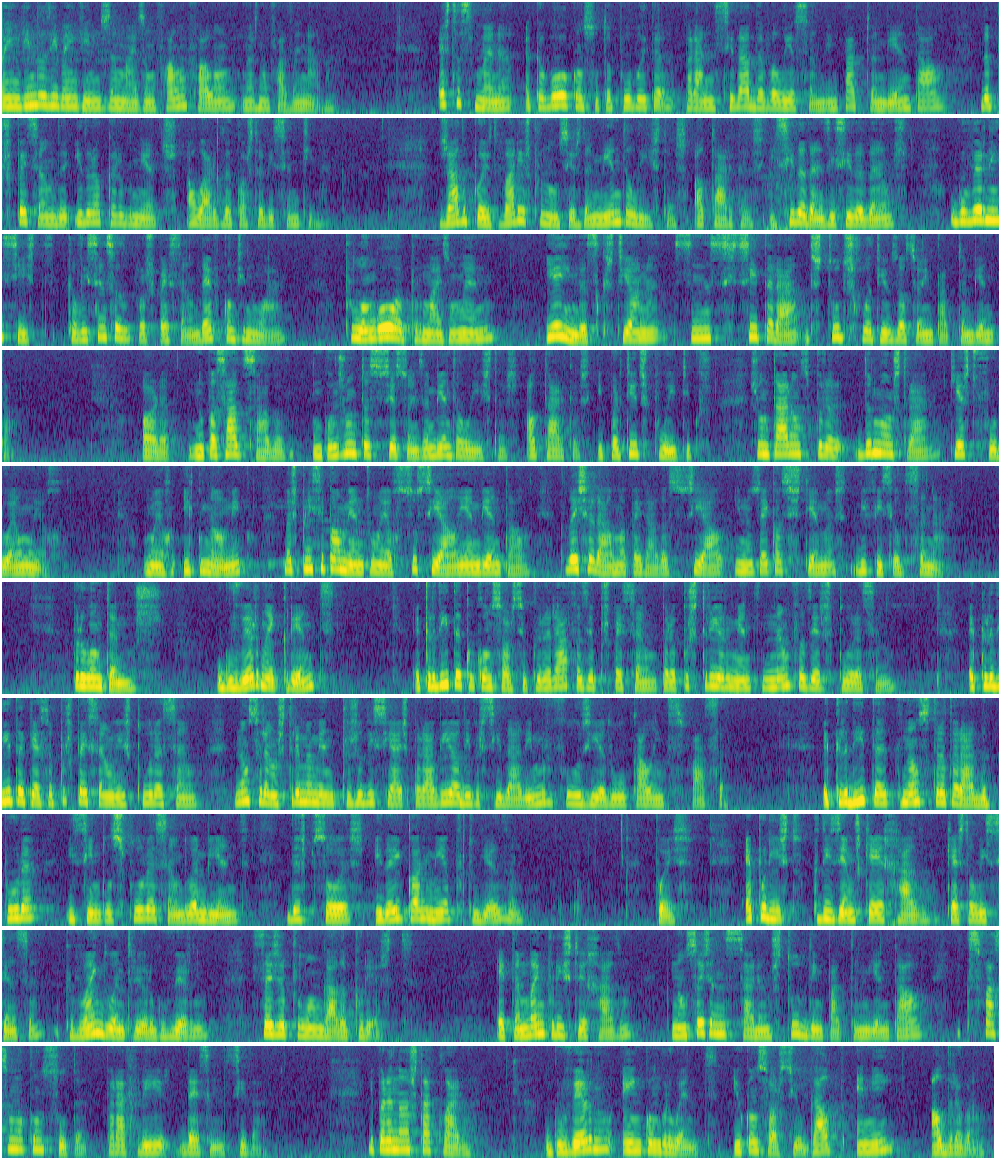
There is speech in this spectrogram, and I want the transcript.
Bem-vindas e bem-vindos a mais um Falam Falam, mas não fazem nada. Esta semana acabou a consulta pública para a necessidade de avaliação de impacto ambiental da prospecção de hidrocarbonetos ao largo da costa vicentina. Já depois de várias pronúncias de ambientalistas, autarcas e cidadãs e cidadãos, o Governo insiste que a licença de prospecção deve continuar, prolongou-a por mais um ano e ainda se questiona se necessitará de estudos relativos ao seu impacto ambiental. Ora, no passado sábado, um conjunto de associações ambientalistas, autarcas e partidos políticos juntaram-se para demonstrar que este furo é um erro. Um erro económico, mas principalmente um erro social e ambiental que deixará uma pegada social e nos ecossistemas difícil de sanar. Perguntamos: o governo é crente Acredita que o consórcio quererá fazer prospecção para posteriormente não fazer exploração? Acredita que essa prospecção e exploração não serão extremamente prejudiciais para a biodiversidade e morfologia do local em que se faça? Acredita que não se tratará de pura e simples exploração do ambiente, das pessoas e da economia portuguesa? Pois, é por isto que dizemos que é errado que esta licença, que vem do anterior governo, seja prolongada por este. É também por isto errado que não seja necessário um estudo de impacto ambiental e que se faça uma consulta para aferir dessa necessidade. E para nós está claro, o governo é incongruente e o consórcio Galp-ENI Aldrabão.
